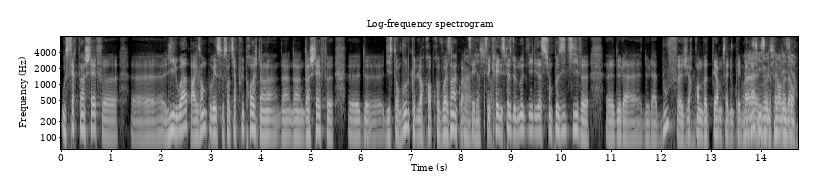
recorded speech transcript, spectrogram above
où certains chefs euh, euh, lillois, par exemple, pouvaient se sentir plus proches d'un chef euh, d'Istanbul que de leurs propres voisins. Quoi. Ouais, c'est créer une espèce de modélisation positive euh, de la de la bouffe. Je vais reprendre votre terme, ça nous plaît ouais, pas mal. Si, ça nous fait plaisir.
